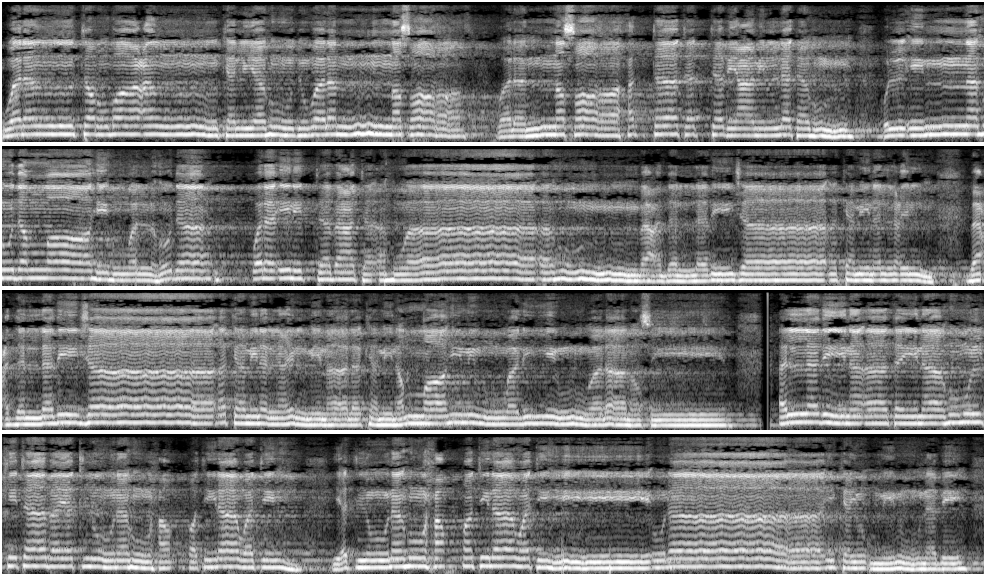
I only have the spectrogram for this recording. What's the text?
ولن ترضى عنك اليهود ولا النصارى ولا النصارى حتى تتبع ملتهم. قل إن هدى الله هو الهدى ولئن اتبعت أهواءهم بعد الذي جاءك من العلم بعد الذي جاءك من العلم ما لك من الله من ولي ولا نصير. الذين آتيناهم الكتاب يتلونه حق تلاوته يتلونه حق تلاوته أولئك يؤمنون به.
